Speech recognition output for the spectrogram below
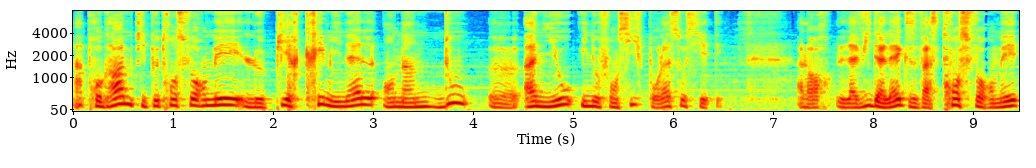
Un programme qui peut transformer le pire criminel en un doux euh, agneau inoffensif pour la société. Alors la vie d'Alex va se transformer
